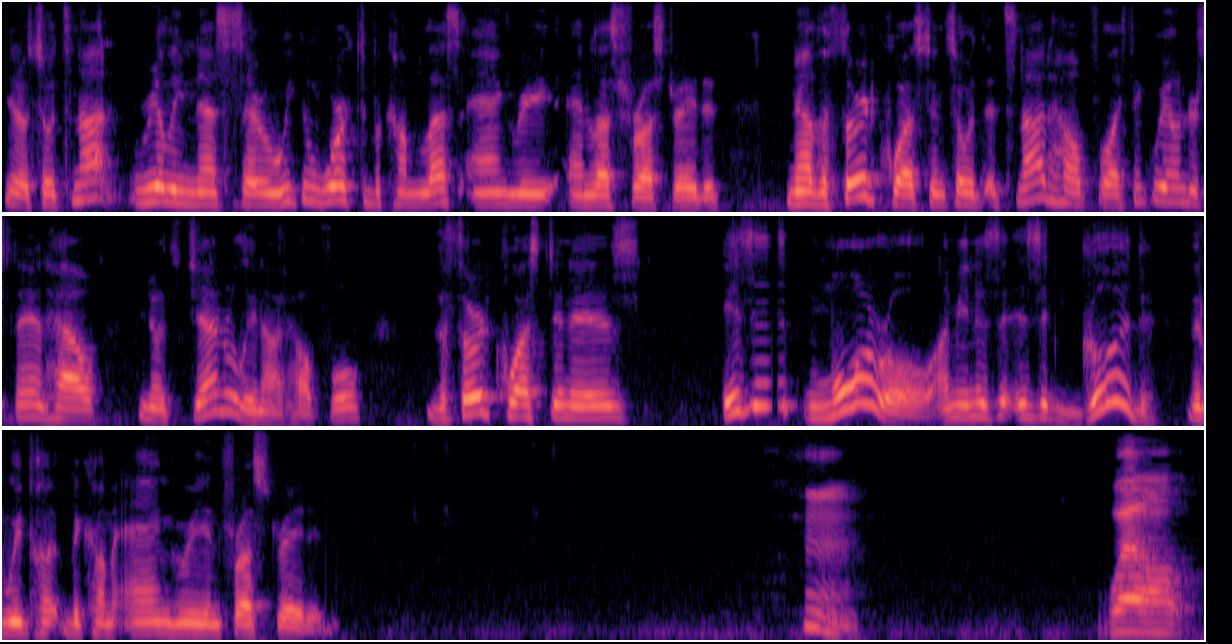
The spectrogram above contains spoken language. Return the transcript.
you know, so it's not really necessary. We can work to become less angry and less frustrated. Now, the third question, so it's not helpful. I think we understand how, you know, it's generally not helpful. The third question is, is it moral? I mean, is it, is it good that we become angry and frustrated? Hmm. Well,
